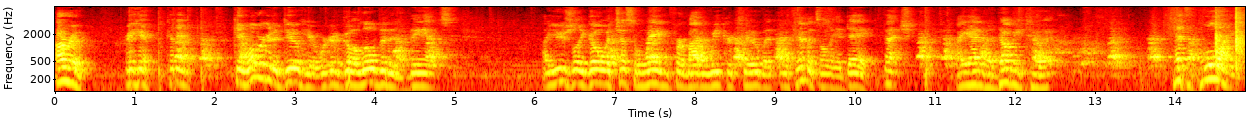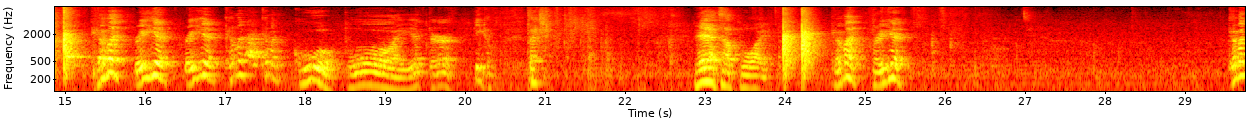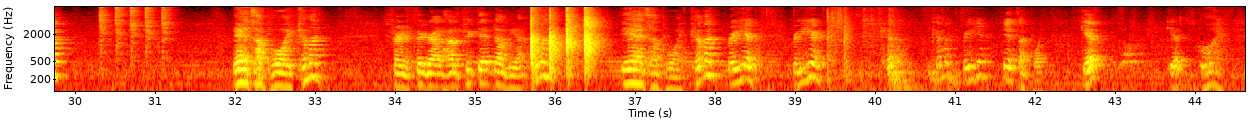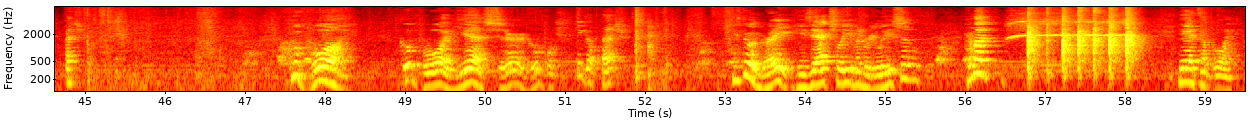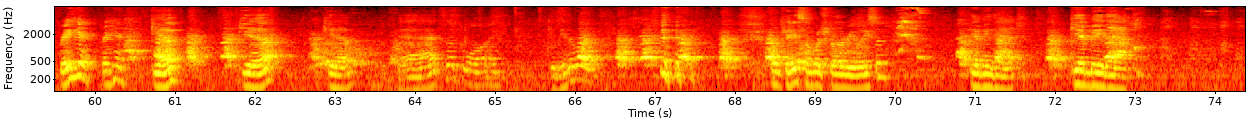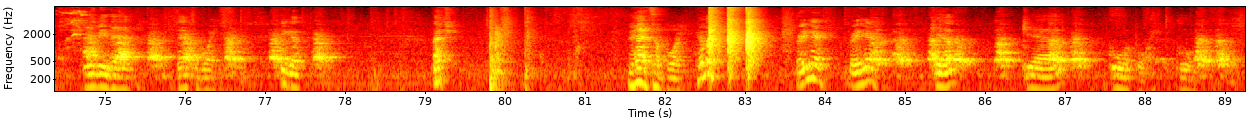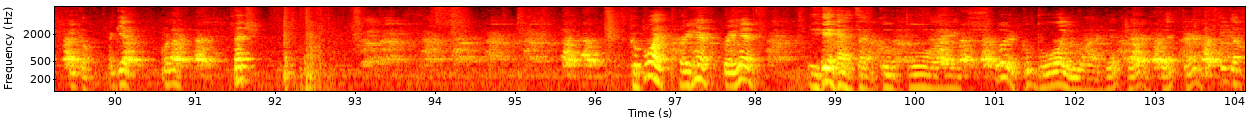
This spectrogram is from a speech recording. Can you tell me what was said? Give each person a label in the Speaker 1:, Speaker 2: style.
Speaker 1: Aru, right here, come in. Okay, what we're gonna do here, we're gonna go a little bit advanced. I usually go with just a wing for about a week or two, but with him it's only a day. Fetch. I added a dummy to it. That's a boy. Come on, right here, right here. Come on, come on. Cool boy, yes there. Here you go. Fetch. That's a boy. Come on, right here. Come on. That's a boy. Come on. He's trying to figure out how to pick that dummy up. Come on. Yeah, it's a boy. Come on, right here. Right here. Come on. Come on, right here. Yeah, it's a boy. Give. Give. Boy. Good boy. Good boy. Yes, sir. Good boy. Here you go, Fetch. He's doing great. He's actually even releasing. Come on. Yeah, it's a boy. Right here. Right here. Give. Give. Give. That's a boy. Give me the rope. okay, so much for the releasing. Give me that. Give me that. Give me that. That's a boy. Here you go. Fetch. That's a boy. Come on. Right here. Right here. Give. Give. Good boy. Good. Here you go. Again. One more. Fetch. Good boy. Right here. Right here. Yeah, it's a good boy. What a good boy you are. Get there. Get there. Here you go.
